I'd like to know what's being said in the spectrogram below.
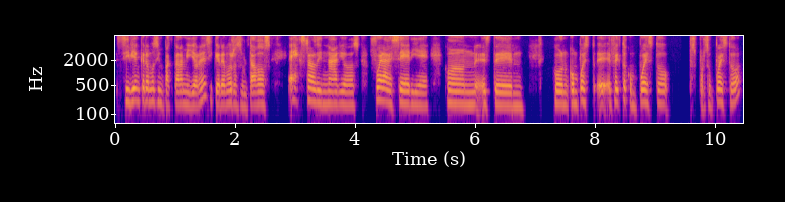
si bien queremos impactar a millones y queremos resultados extraordinarios, fuera de serie, con este, con compuesto, e, efecto compuesto, pues por supuesto,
